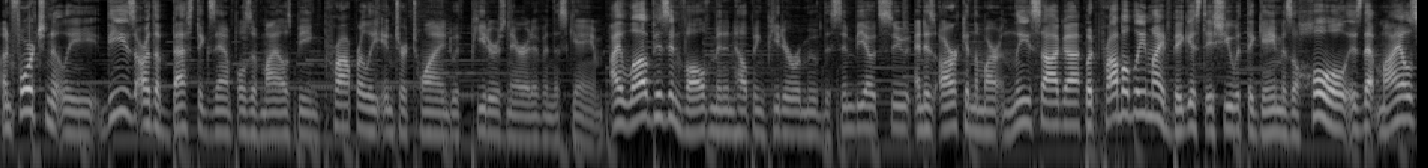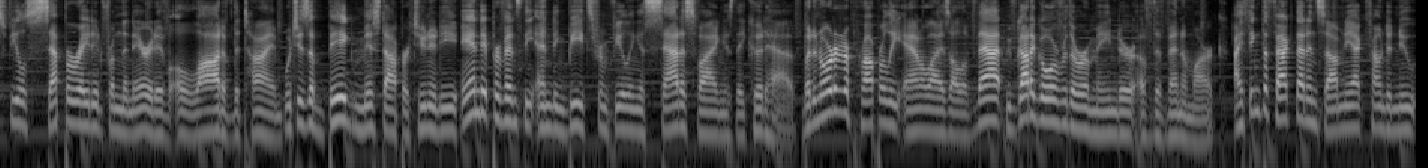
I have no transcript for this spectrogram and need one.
Unfortunately, these are the best examples of Miles being properly intertwined with Peter's narrative in this game. I love his involvement in helping Peter remove the symbiote suit and his arc in the Martin Li saga, but probably my biggest issue with the game as a whole is that Miles feels separated from the narrative a lot of the time, which is a big missed opportunity, and it prevents the ending beats from feeling as satisfying as they could have. But in order to properly analyze all of that, we've got to go over the remainder of the Venom arc. I think the fact that Insomniac found a new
